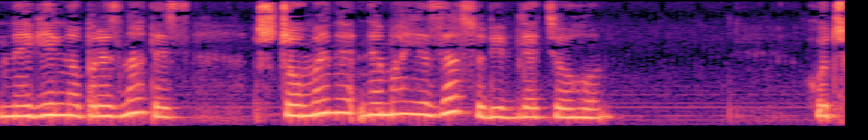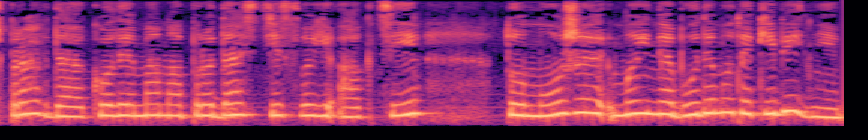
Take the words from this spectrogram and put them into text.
Невільно признатись, що в мене немає засобів для цього. Хоч правда, коли мама продасть ті свої акції, то, може, ми й не будемо такі бідні.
